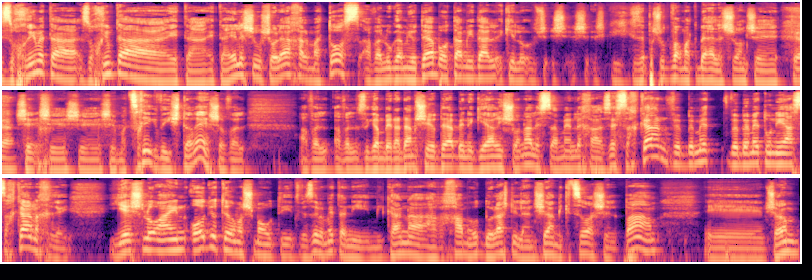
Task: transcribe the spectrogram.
זוכרים את ה... זוכרים את ה... את ה... את האלה שהוא שולח על מטוס, אבל הוא גם יודע באותה מידה, כאילו, ש... ש... ש... ש... זה פשוט כבר מטבע לשון ש... כן. ש... ש... ש... שמצחיק והשתרש, אבל... אבל, אבל זה גם בן אדם שיודע בנגיעה ראשונה לסמן לך זה שחקן ובאמת, ובאמת הוא נהיה שחקן אחרי. יש לו עין עוד יותר משמעותית וזה באמת אני מכאן הערכה מאוד גדולה שלי לאנשי המקצוע של פעם אה, שהיום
